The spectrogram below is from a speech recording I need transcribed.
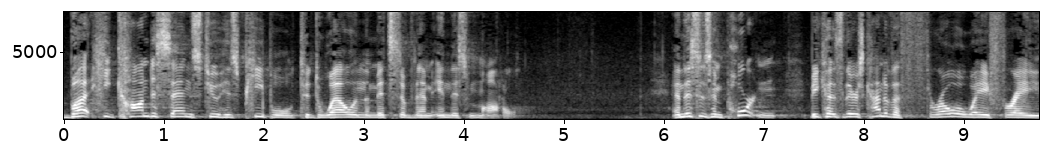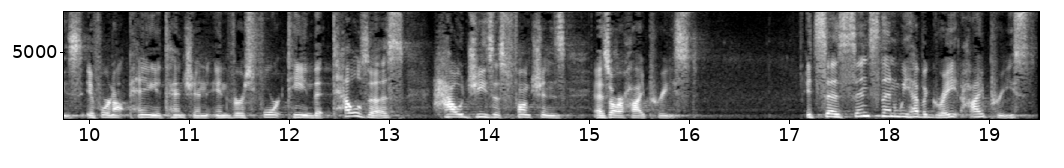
but he condescends to his people to dwell in the midst of them in this model. And this is important because there's kind of a throwaway phrase, if we're not paying attention, in verse 14 that tells us how Jesus functions as our high priest. It says, Since then we have a great high priest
